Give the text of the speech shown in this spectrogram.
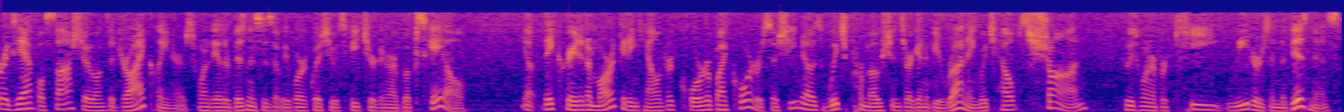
for example, Sasha owns the dry cleaners, one of the other businesses that we work with. She was featured in our book Scale. You know, they created a marketing calendar quarter by quarter, so she knows which promotions are going to be running, which helps Sean, who's one of her key leaders in the business,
